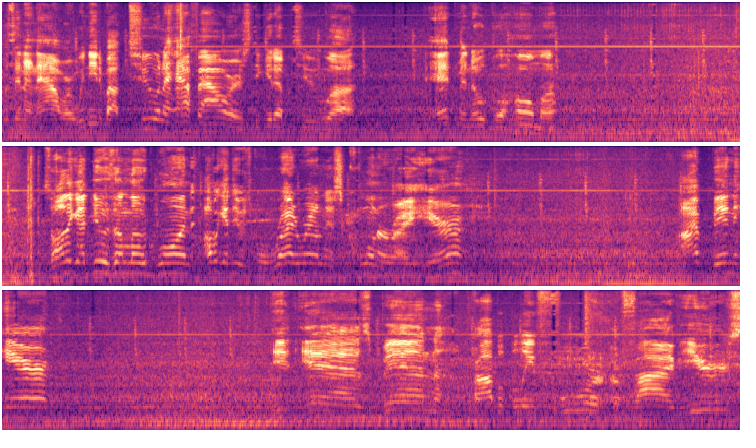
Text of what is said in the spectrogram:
within an hour. We need about two and a half hours to get up to uh, Edmond, Oklahoma. So all they got to do is unload one. All we got to do is go right around this corner right here. I've been here. It has been probably four or five years.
